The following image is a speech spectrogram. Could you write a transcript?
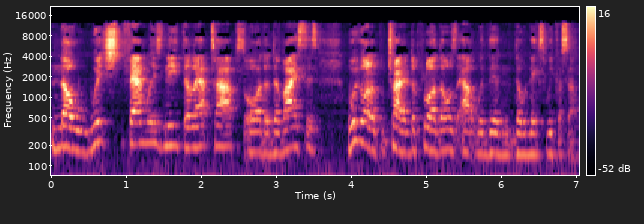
know which families need the laptops or the devices, we're going to try to deploy those out within the next week or so.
